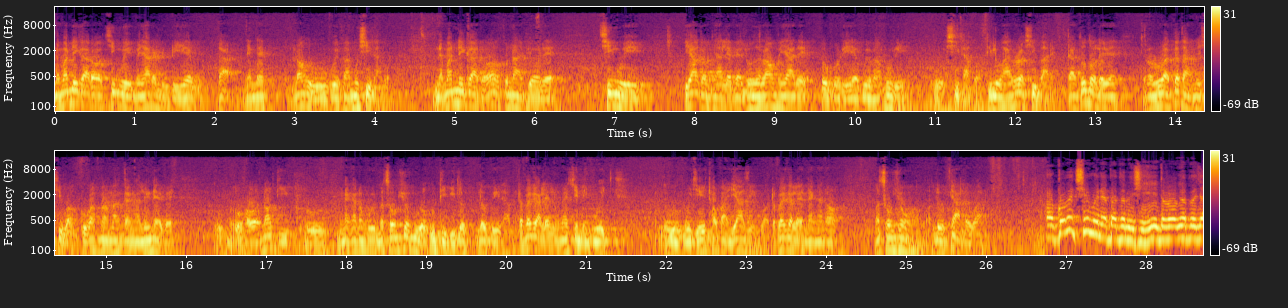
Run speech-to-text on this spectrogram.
နံပါတ်1ကတော့ကြီးငွေမရတဲ့လူတွေရဲ့ကနည်းနည်းတော့ဟိုဝေဖန်မှုရှိတာပေါ့နံပါတ်2ကတော့ခုနပြောတဲ့ကြီးငွေရတော့ညာလည်းပဲလိုသလောက်မရတဲ့ပုံကိုယ်တွေရဲ့ဝေဖန်မှုတွေဟိုရှိတာပေါ့ဒီလိုဟာတော့ရှိပါတယ်ဒါတိုးတော်လည်းပဲကျွန်တော်တို့ကပြဿနာမရှိပါဘူးကိုကမှန်မှန်ကန်ကန်လေးနဲ့ပဲ ဟိုဟောတော့ဒီဟိုနိုင်ငံတော်ကိုမဆုံးရှုံးမှုကို UTV လို့လုပ်ပေးတာတစ်ဘက်ကလည်းလုံငန်းရှင်တွေငွေဟိုငွေကြီးထောက်ပံ့ရစီပေါ့တစ်ဘက်ကလည်းနိုင်ငံတော်မဆုံးရှုံးအောင်ပေါ့လို့ပြလို့ရတာ ကိုဗစ်ချင်းဝင်နဲ့ပတ်သက်လို့ရှိရင်တော်တော်များပြောကြ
